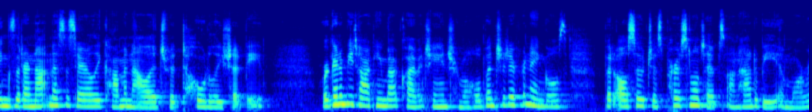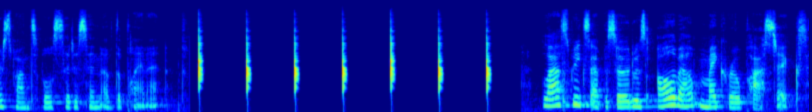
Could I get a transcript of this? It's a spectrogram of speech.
things that are not necessarily common knowledge but totally should be. We're going to be talking about climate change from a whole bunch of different angles, but also just personal tips on how to be a more responsible citizen of the planet. Last week's episode was all about microplastics.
